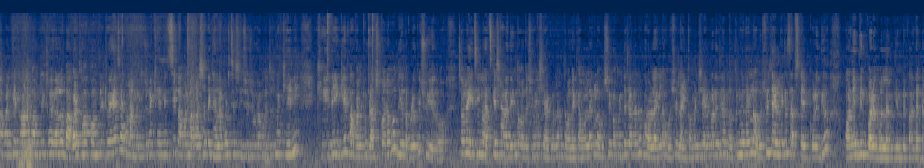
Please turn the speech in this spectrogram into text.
পাপানকে খাওয়ানো কমপ্লিট হয়ে গেল, বাবার খাওয়া কমপ্লিট হয়ে গেছে, এখন আমরা দুজনে খেয়ে নিচ্ছি। পাপান বাবার সাথে খেলা করছে, সেই সুযোগে আমরা দুজনে খেয়ে নিই। খেয়ে দিয়ে গিয়ে পাপানকে ব্রাশ করাবো, দিয়ে তারপরে ওকে শুয়ে দেবো। চলো, এই ছিল আজকে সারাদিন, তোমাদের সঙ্গে শেয়ার করলাম। তোমাদের কেমন লাগল অবশ্যই কমেন্টে জানাবে। ভালো লাগলে অবশ্যই লাইক কমেন্ট শেয়ার করে দিও। আর নতুন হয়ে থাকলে অবশ্যই চ্যানেলটাকে সাবস্ক্রাইব করে দিও। অনেকদিন পরে বললাম কিন্তু কথাটা।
